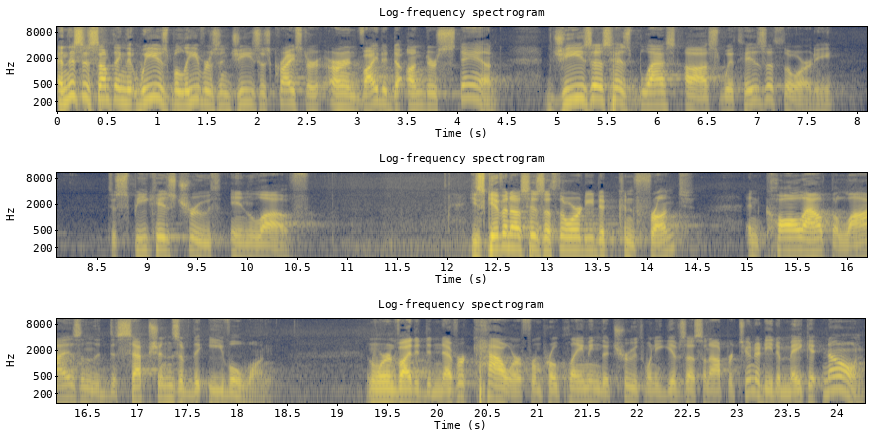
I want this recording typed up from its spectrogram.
And this is something that we as believers in Jesus Christ are, are invited to understand. Jesus has blessed us with his authority to speak his truth in love. He's given us his authority to confront and call out the lies and the deceptions of the evil one. And we're invited to never cower from proclaiming the truth when he gives us an opportunity to make it known.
